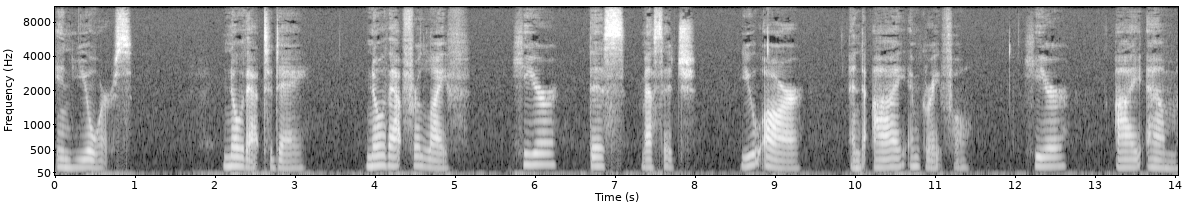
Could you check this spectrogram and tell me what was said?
in yours. Know that today. Know that for life. Hear this message. You are, and I am grateful. Here I am.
